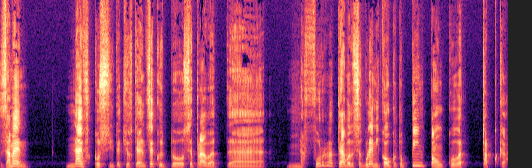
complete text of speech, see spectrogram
За мен най-вкусните кюфтенца, които се правят е, на фурна, трябва да са големи колкото пинг-понкова тъпка.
